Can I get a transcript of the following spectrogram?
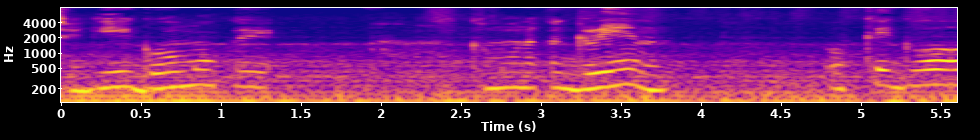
Sige, go mo kay Kamu naka-green. Okay, go.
